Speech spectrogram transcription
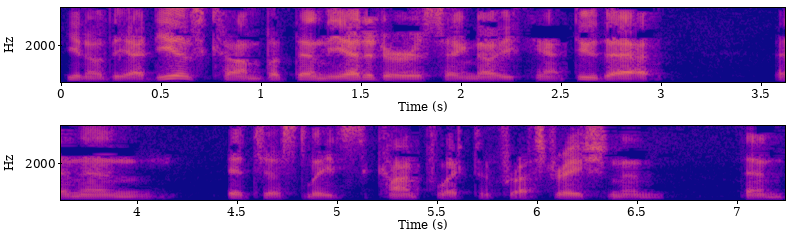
you know the ideas come, but then the editor is saying, "No, you can't do that," and then it just leads to conflict and frustration, and then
